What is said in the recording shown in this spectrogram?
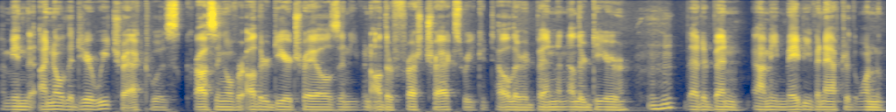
I mean, I know the deer we tracked was crossing over other deer trails and even other fresh tracks where you could tell there had been another deer Mhm. that had been. I mean, maybe even after the one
